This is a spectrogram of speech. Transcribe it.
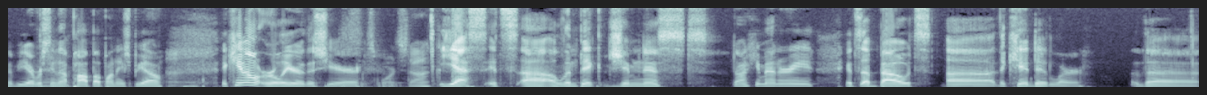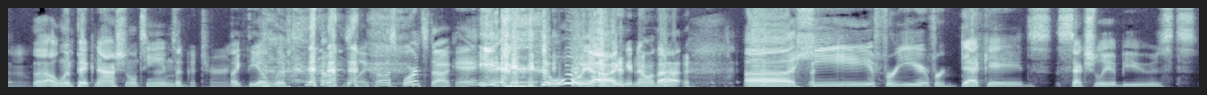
Have you ever seen that pop up on HBO? It came out earlier this year. Sports doc. Yes, it's uh, Olympic gymnast documentary. It's about uh, the kid diddler, the the Olympic national team, That the took a turn. like the Olympic. it's like, oh, sports doc, eh? oh yeah, I can get down with that. Uh, he for year for decades sexually abused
